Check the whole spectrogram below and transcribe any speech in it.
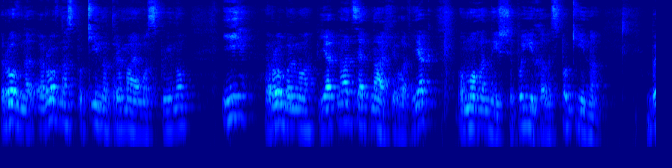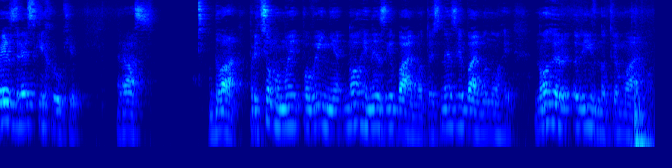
Ровно, ровно спокійно тримаємо спину і робимо 15 нахилів, як омога нижче. Поїхали спокійно, без різких рухів. Раз. Два. При цьому ми повинні ноги не згибаємо. Тобто не згибаємо ноги. Ноги рівно тримаємо.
